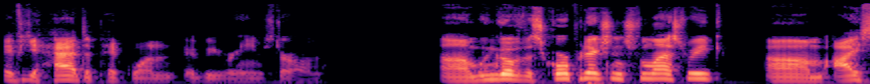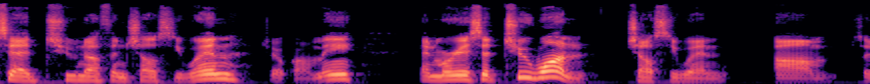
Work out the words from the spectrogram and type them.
if you had to pick one, it'd be Raheem Sterling. Um, we can go over the score predictions from last week. Um, I said two nothing Chelsea win. Joke on me. And Maria said two one Chelsea win. Um, so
